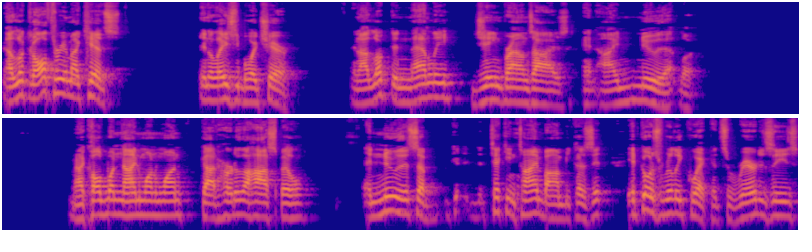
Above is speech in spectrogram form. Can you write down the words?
And I looked at all three of my kids in a La-Z-Boy chair. And I looked in Natalie Jean Brown's eyes, and I knew that look. And I called 911, got her to the hospital, and knew it's a ticking time bomb because it, it goes really quick. It's a rare disease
